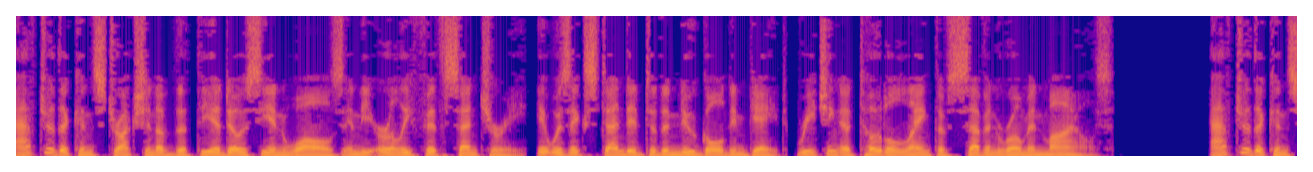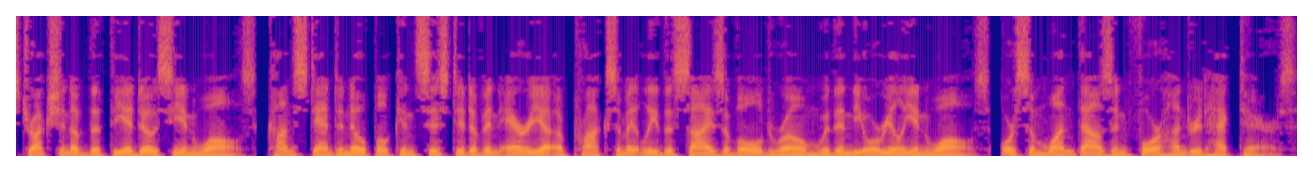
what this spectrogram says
After the construction of the Theodosian walls in the early 5th century, it was extended to the new Golden Gate, reaching a total length of 7 Roman miles. After the construction of the Theodosian walls, Constantinople consisted of an area approximately the size of Old Rome within the Aurelian walls, or some 1,400 hectares.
